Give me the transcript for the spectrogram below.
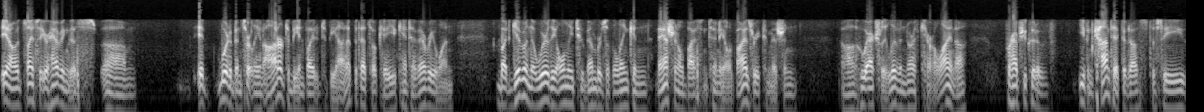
you know, it's nice that you're having this um, it would have been certainly an honor to be invited to be on it, but that's okay. You can't have everyone. But given that we're the only two members of the Lincoln National Bicentennial Advisory Commission uh, who actually live in North Carolina, perhaps you could have even contacted us to see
